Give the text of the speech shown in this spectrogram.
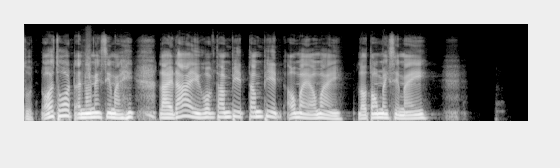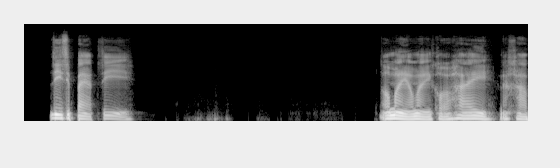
สุดโอ้ยโทษ อันนี้ maximize รายได้ผมทำผิดทำผิด เอาใหม่ เอาใหม่ เราต้อง maximize D18 สิ เอาใหม่เอาใหม่ขออภัยนะครับ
